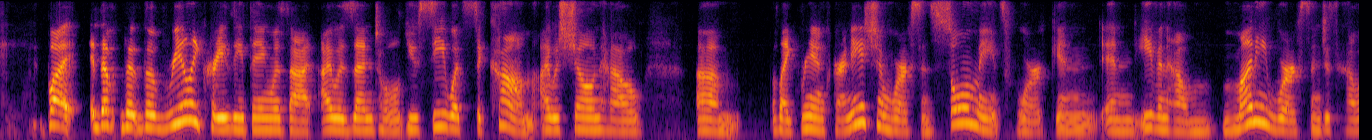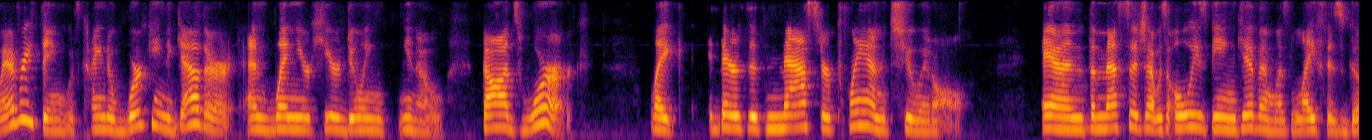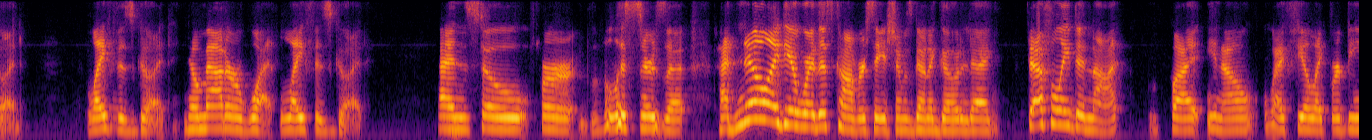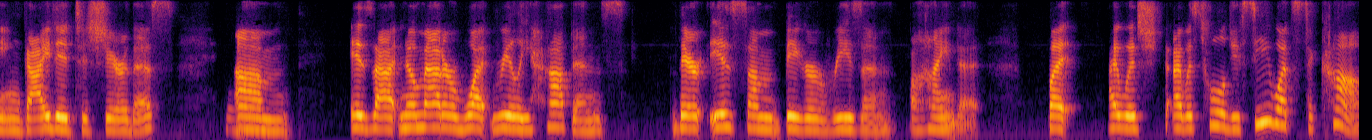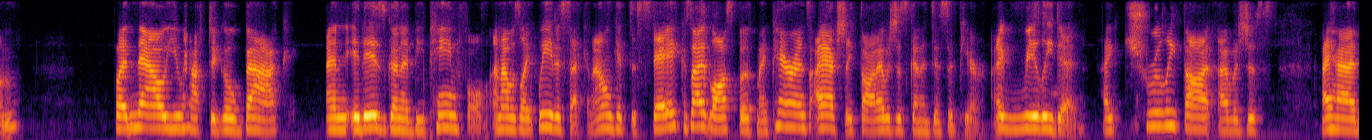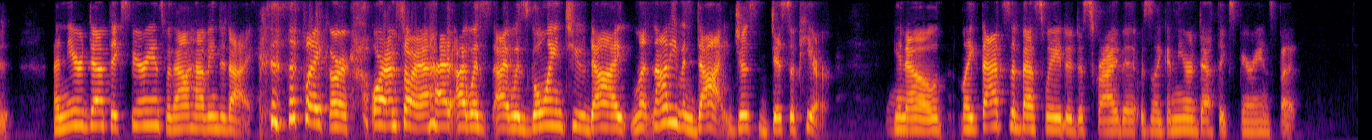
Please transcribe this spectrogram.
but the, the, the really crazy thing was that I was then told, you see what's to come. I was shown how um, like reincarnation works and soulmates work and and even how money works and just how everything was kind of working together and when you're here doing you know God's work. Like there's this master plan to it all. And the message that was always being given was life is good. Life is good. No matter what, life is good. And so, for the listeners that had no idea where this conversation was going to go today, definitely did not. But, you know, I feel like we're being guided to share this. Mm-hmm. Um, is that no matter what really happens, there is some bigger reason behind it. But i was i was told you see what's to come but now you have to go back and it is going to be painful. And i was like wait a second i don't get to stay? Because i had lost both my parents. I actually thought i was just going to disappear. I really did. I truly thought i was just i had a near death experience without having to die. Like or or i'm sorry i had i was i was going to die not even die just disappear you know like that's the best way to describe it. It was like a near death experience but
